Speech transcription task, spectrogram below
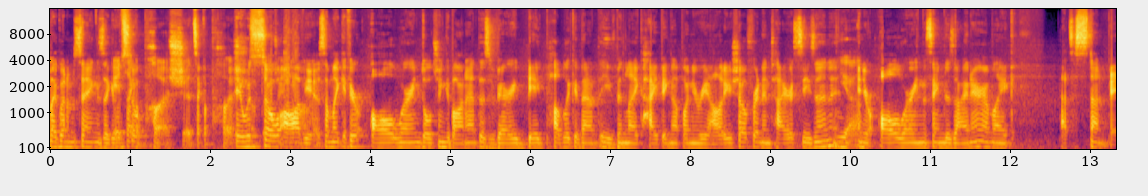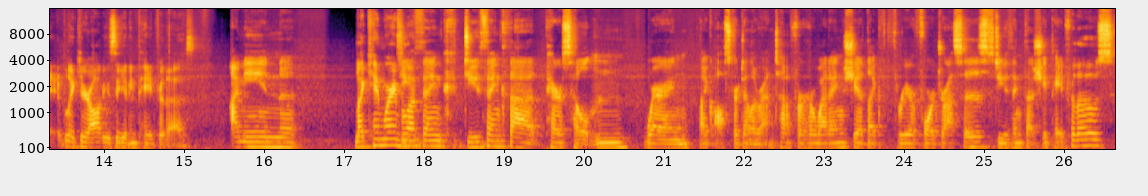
like what I'm saying is like it It's was like so a push. It's like a push. it was so obvious. I'm like, if you're all wearing Dolce and Gabbana at this very big public event that you've been like hyping up on your reality show for an entire season, Yeah. and you're all wearing the same designer, I'm like, that's a stunt, babe. Like you're obviously getting paid for this. I mean, Like him wearing Do you think? Do you think that Paris Hilton wearing like Oscar de la Renta for her wedding? She had like three or four dresses. Do you think that she paid for those?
